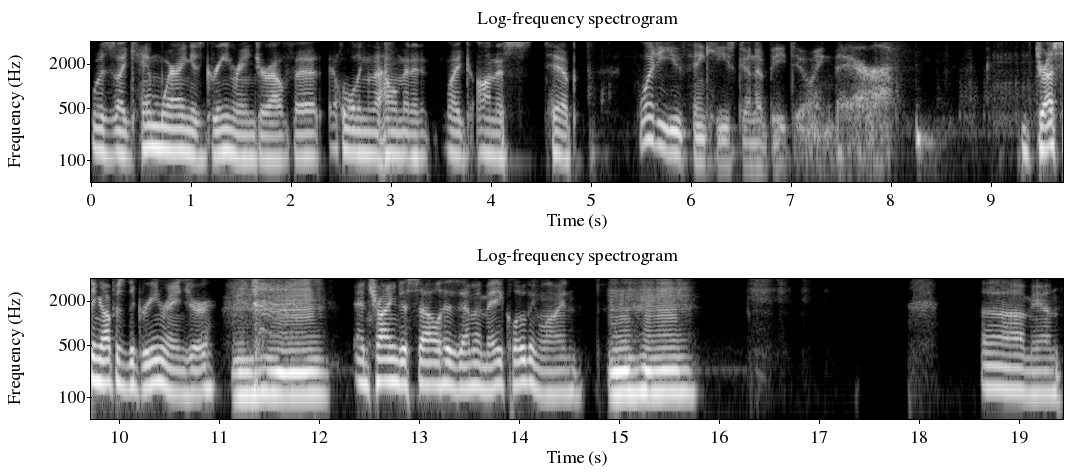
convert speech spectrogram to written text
was like him wearing his Green Ranger outfit, holding the helmet and, like on his hip, What do you think he's gonna be doing there? dressing up as the Green Ranger Mm-hmm. and trying to sell his MMA clothing line. Mm-hmm. Uh man.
